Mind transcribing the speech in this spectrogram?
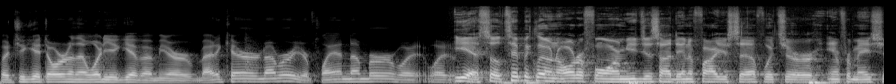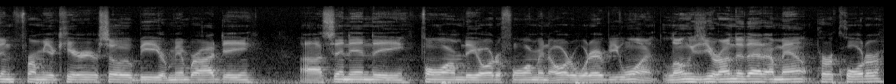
But you get to order them. What do you give them? Your Medicare number, your plan number? What? What? Yeah, so typically on the order form, you just identify yourself with your information from your carrier. So it'll be your member ID. Uh, send in the form, the order form, and order whatever you want. As long as you're under that amount per quarter,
